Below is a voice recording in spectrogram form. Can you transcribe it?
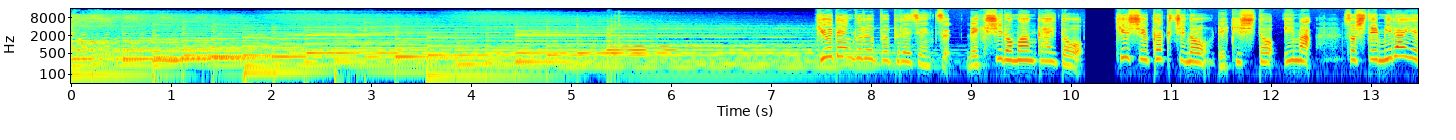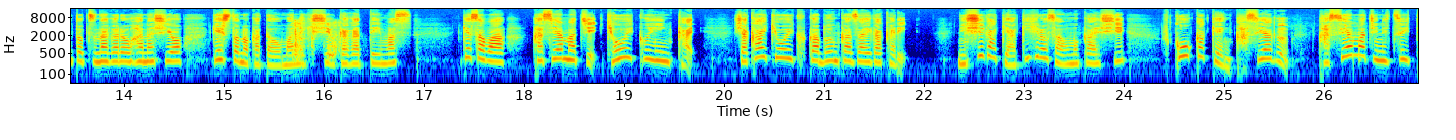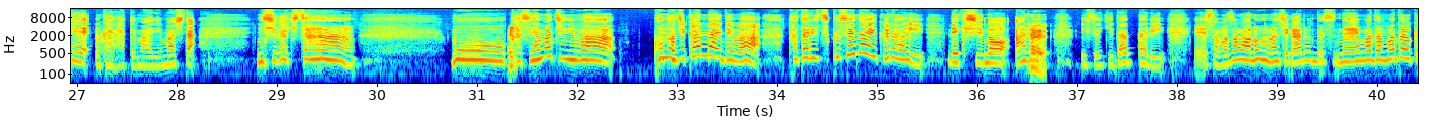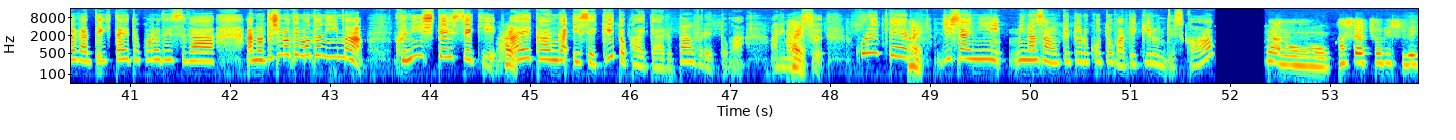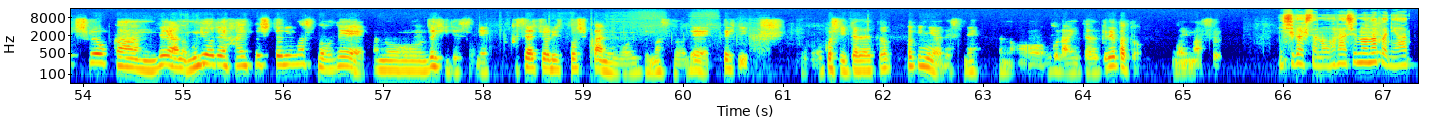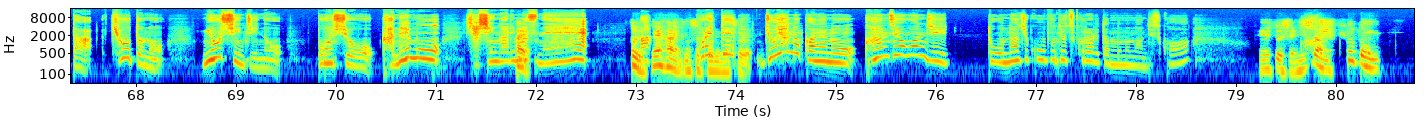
宮殿グループプレゼンツ歴史ロマン街道九州各地の歴史と今そして未来へとつながるお話をゲストの方をお招きし伺っています今朝は粕屋町教育委員会社会教育課文化財係西垣明弘さんをお迎えし福岡県粕屋郡粕屋町について伺ってまいりました。西垣さんもうはい。粕屋町にはこの時間内では語り尽くせないくらい歴史のあはい。る遺跡だったりさまざまなお話があるんですね。まだまだ伺っていきたいところですがあの私の手元に今国指定史跡、はい。愛観が遺跡と書いてあるパンフレットがあります、これって、はい。実際に皆さん受け取ることができるんですか？これはあの、粕谷町立歴史料館であの無料で配布しておりますので、あのぜひですね、粕谷町立図書館にも置いてますので、ぜひお越しいただいたときにはですね、あのご覧いただければと思います。西垣さんのお話の中にあった京都の妙心寺の盆鐘鐘も写真がありますね、そうですね、はい、これって。除夜の鐘の完全本寺と同じ工房で作られたものなんですか？えっ、とですね、実は京都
